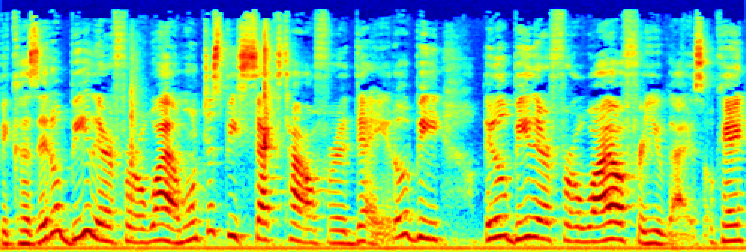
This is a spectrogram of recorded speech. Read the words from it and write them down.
because it'll be there for a while, it won't just be sextile for a day, it'll be it'll be there for a while for you guys, okay?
